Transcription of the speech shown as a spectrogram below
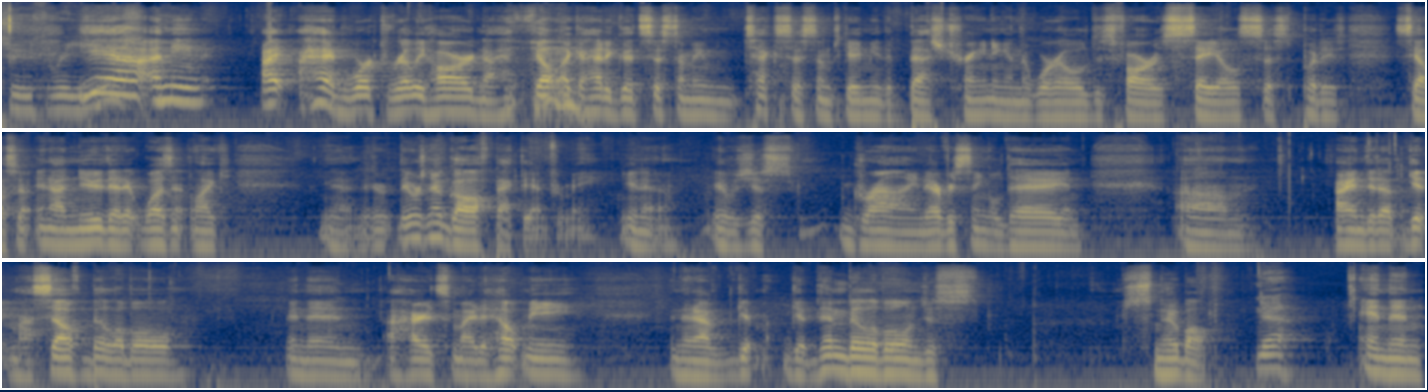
two, three years? Yeah, I mean, I, I had worked really hard, and I felt like I had a good system. I mean, TEKsystems gave me the best training in the world as far as sales, put it sales, and I knew that it wasn't like, you know, there, there was no golf back then for me. You know, it was just grind every single day, and um, I ended up getting myself billable, and then I hired somebody to help me, and then I would get get them billable, and just snowballed. Yeah. And then,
